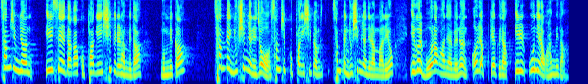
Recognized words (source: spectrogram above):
30년 1세에다가 곱하기 12를 합니다. 뭡니까? 360년이죠. 30 곱하기 10이면 360년이란 말이에요. 이걸 뭐라고 하냐면은 어렵게 그냥 1운이라고 합니다.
